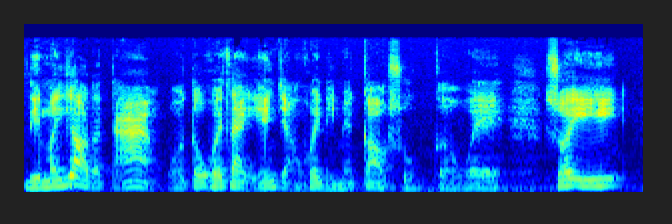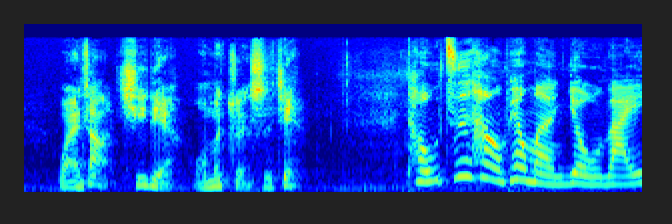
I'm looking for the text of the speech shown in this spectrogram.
你们要的答案我都会在演讲会里面告诉各位，所以晚上七点我们准时见。投资好朋友们，有来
